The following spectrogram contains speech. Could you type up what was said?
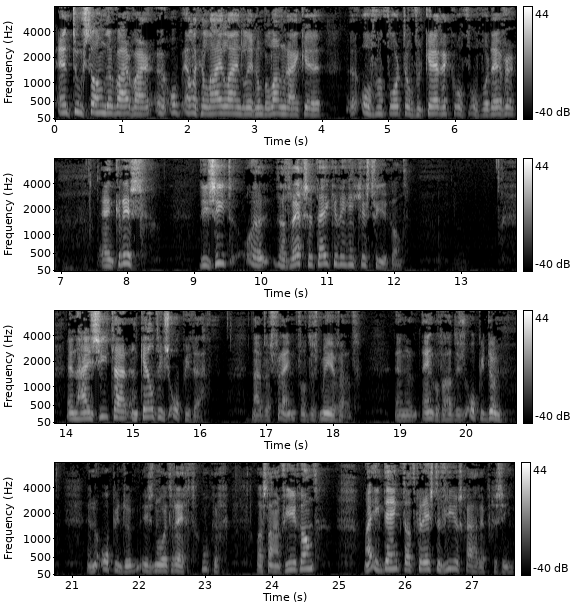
en toestanden waar, waar eh, op elke leilijn ligt een belangrijke eh, of een fort of een kerk of, of whatever. En Chris, die ziet dat rechtse tekeningetje vierkant. En hij ziet daar een Keltisch oppida. Nou, dat is vreemd, want het is meervoud. En een enkelvoud is oppidum. En een oppidum is nooit recht, hoekig. Laat staan vierkant. Maar ik denk dat Chris de vierschaar heeft gezien.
